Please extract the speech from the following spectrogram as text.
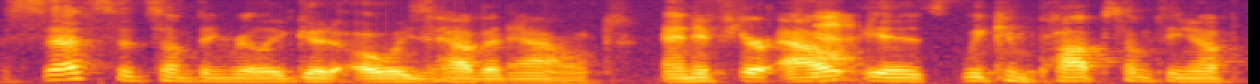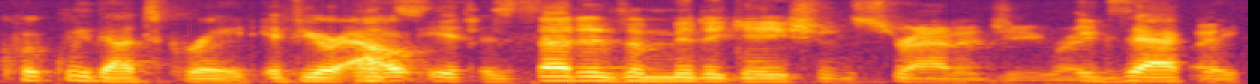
Seth said something really good. Always have an out, and if your out is we can pop something up quickly, that's great. If your out is that is a mitigation strategy, right? exactly, Like,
